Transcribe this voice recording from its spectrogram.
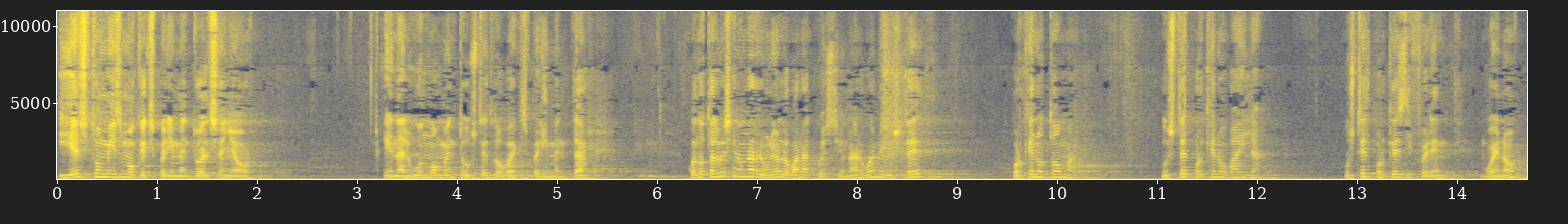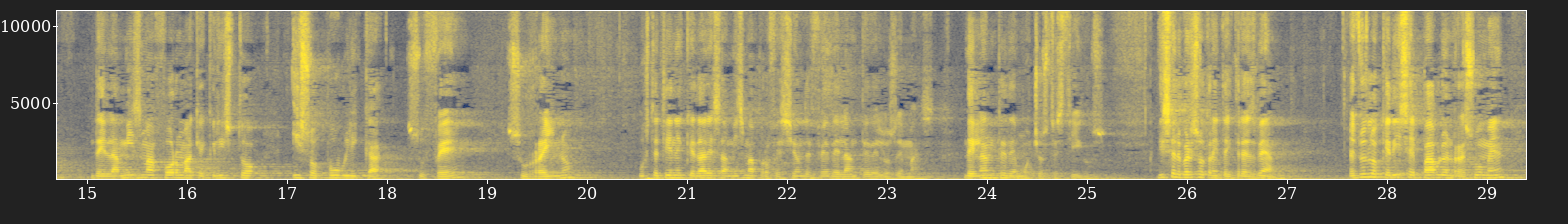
Y esto mismo que experimentó el Señor, en algún momento usted lo va a experimentar. Cuando tal vez en una reunión lo van a cuestionar, bueno, ¿y usted por qué no toma? ¿Usted por qué no baila? ¿Usted por qué es diferente? Bueno, de la misma forma que Cristo hizo pública su fe, su reino, usted tiene que dar esa misma profesión de fe delante de los demás, delante de muchos testigos. Dice el verso 33, vean, esto es lo que dice Pablo en resumen,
